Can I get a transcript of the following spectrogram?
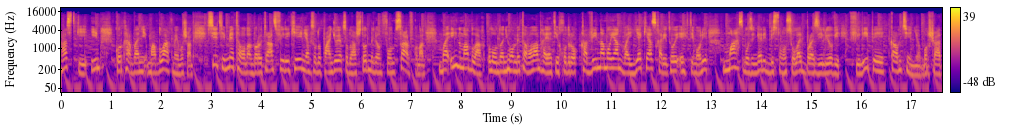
ҳаст ки ин кор кардани маблағ мебошад. Сити метавонад барои трансфери кен 150-180 миллион фунт сарф кунад. Ба ин маблағ лондониҳо метавонанд ҳайати худро қавӣ намоянд ва яке аз харидҳои эҳтимолӣ маҳз бозингари 29-солаи бразилиёви филиппе каунтиньо бошад.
